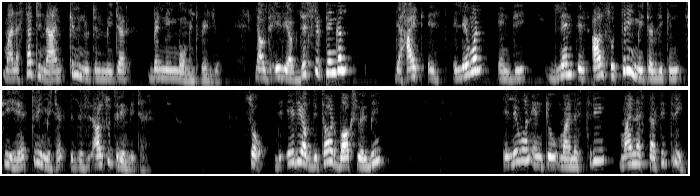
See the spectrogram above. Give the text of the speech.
minus 39 kilonewton meter bending moment value. Now the area of this rectangle, the height is 11 and the length is also 3 meter. We can see here 3 meter. So this is also 3 meter. So the area of the third box will be 11 into minus 3 minus 33.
